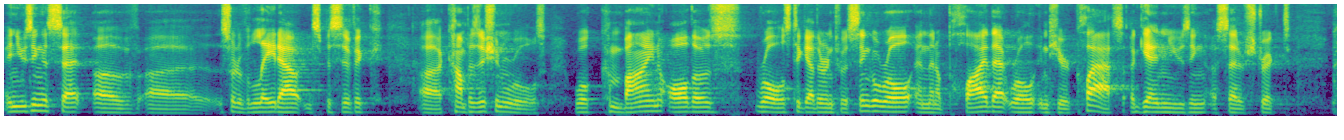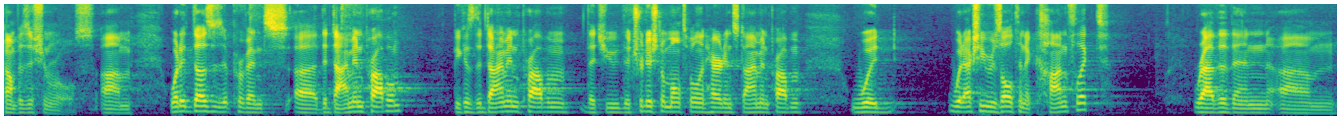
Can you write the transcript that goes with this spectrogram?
and using a set of uh, sort of laid out and specific uh, composition rules, will combine all those roles together into a single role and then apply that role into your class, again using a set of strict composition rules. Um, what it does is it prevents uh, the diamond problem, because the diamond problem that you, the traditional multiple inheritance diamond problem, would, would actually result in a conflict rather than um,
